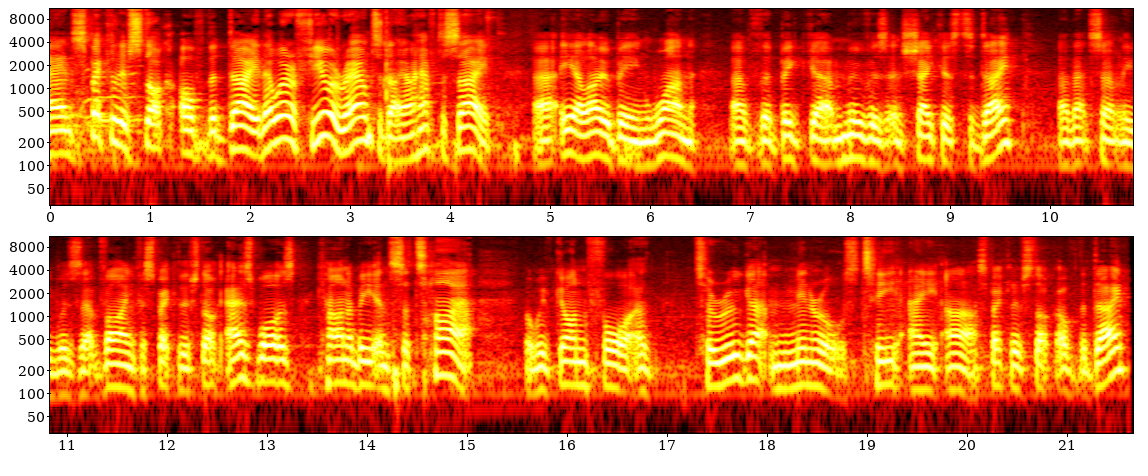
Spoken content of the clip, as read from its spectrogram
And speculative stock of the day. There were a few around today, I have to say. Uh, ELO being one of the big uh, movers and shakers today. Uh, that certainly was uh, vying for speculative stock, as was Carnaby and Cettire. But we've gone for a Taruga Minerals, TAR, speculative stock of the day.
